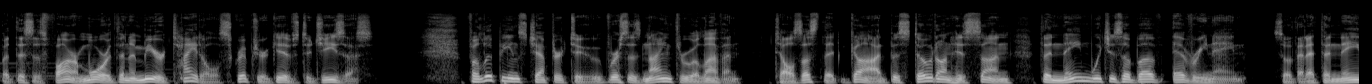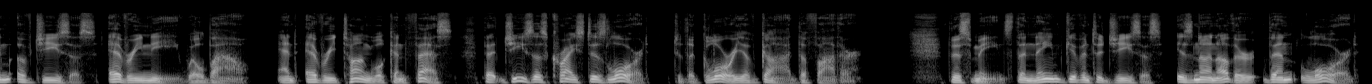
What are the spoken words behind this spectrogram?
But this is far more than a mere title Scripture gives to Jesus. Philippians chapter 2 verses 9 through 11 tells us that God bestowed on his son the name which is above every name, so that at the name of Jesus every knee will bow and every tongue will confess that Jesus Christ is Lord to the glory of God the Father. This means the name given to Jesus is none other than Lord.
